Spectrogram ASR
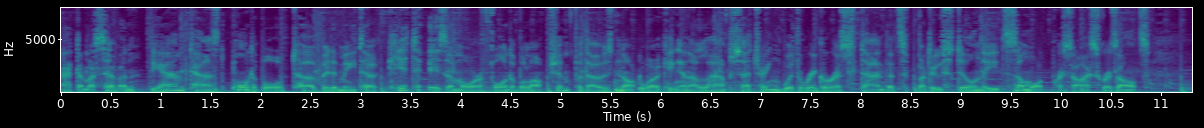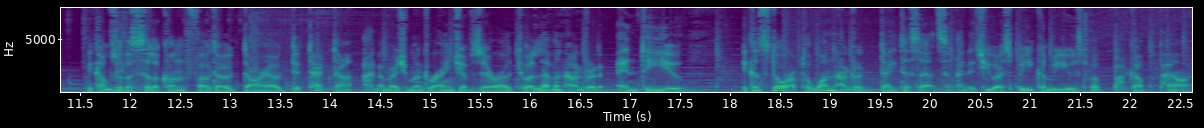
At number 7, the Amtast Portable Turbidimeter Kit is a more affordable option for those not working in a lab setting with rigorous standards but who still need somewhat precise results. It comes with a silicon photodiode detector and a measurement range of 0 to 1100 NTU. It can store up to 100 datasets and its USB can be used for backup power,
